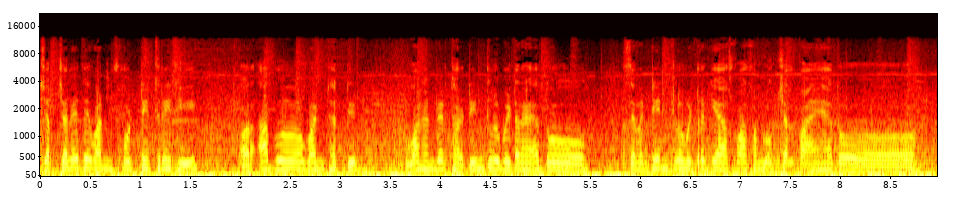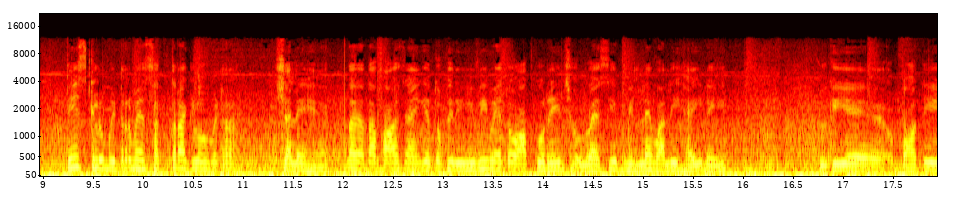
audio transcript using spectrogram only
जब चले थे 143 थी, और अब 130 113 किलोमीटर है तो 17 किलोमीटर के आसपास हम लोग चल पाए हैं तो 30 किलोमीटर में 17 किलोमीटर चले हैं। इतना ज़्यादा फास्ट जाएँगे तो फिर ईवी में तो आपको रेंज वैसी मिलने वाली है ही नहीं, क्योंकि ये बहुत ही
